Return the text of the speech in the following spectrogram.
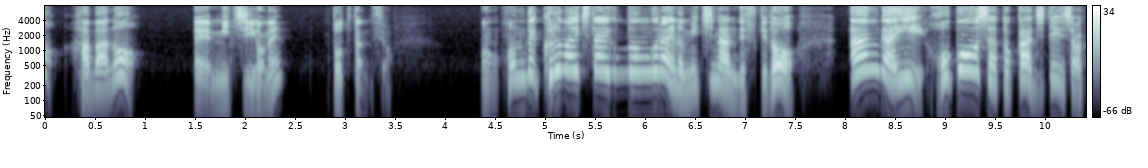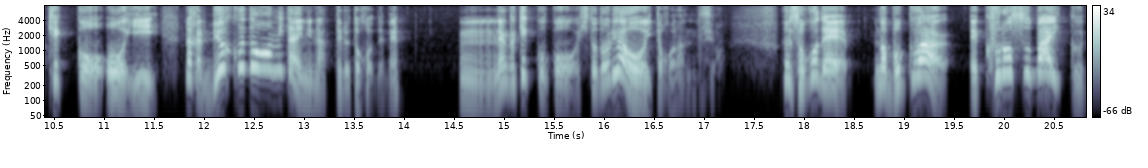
の幅の、えー、道をね通ってたんですよ。うん、ほんで車1台分ぐらいの道なんですけど案外歩行者とか自転車は結構多いなんか緑道みたいになってるとこでねうんなんか結構こう人通りは多いとこなんですよ。でそこで、まあ、僕はえクロスバイクっ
